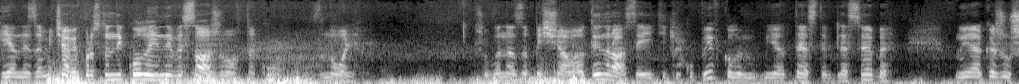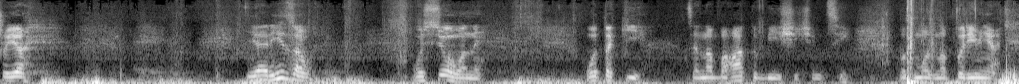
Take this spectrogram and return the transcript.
Я не замічав, я просто ніколи не висаджував таку в ноль. щоб вона запищала. Один раз я її тільки купив, коли я тестив для себе. Ну я кажу, що я, я різав ось вони. Отакі. Це набагато більші, ніж ці. От можна порівняти.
